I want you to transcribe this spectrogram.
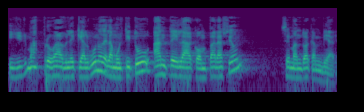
Y más probable que alguno de la multitud ante la comparación se mandó a cambiar.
